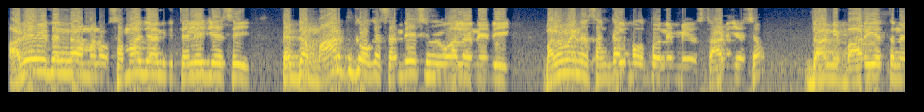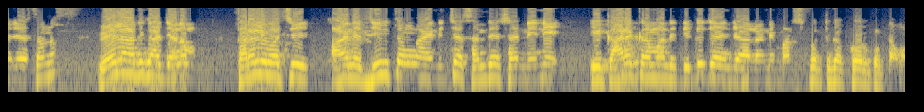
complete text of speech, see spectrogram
అదేవిధంగా మనం సమాజానికి తెలియజేసి పెద్ద మార్పుకి ఒక సందేశం ఇవ్వాలనేది బలమైన సంకల్పంతోనే మేము స్టార్ట్ చేశాం. దాన్ని భారీ ఎత్తున చేస్తున్నాం వేలాదిగా జనం తరలి వచ్చి ఆయన జీవితం ఆయన ఇచ్చే సందేశాన్ని ఈ కార్యక్రమాన్ని దిగ్విజయం చేయాలని మనస్ఫూర్తిగా కోరుకుంటాము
